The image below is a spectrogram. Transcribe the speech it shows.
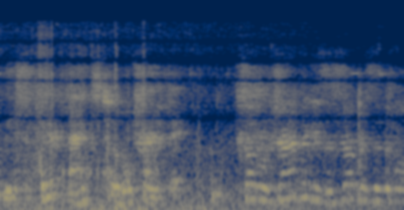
Lisa Fairfax, Total Traffic. Total Traffic is a service of the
